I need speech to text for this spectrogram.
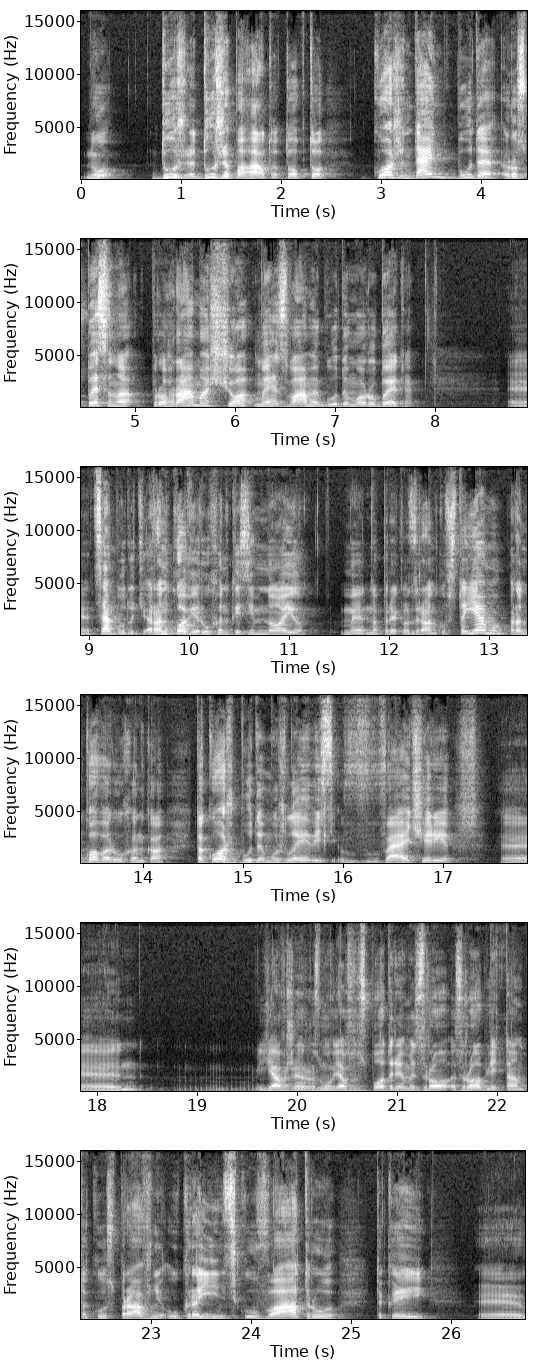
Ну, дуже, дуже багато. Тобто, кожен день буде розписана програма, що ми з вами будемо робити. Е, Це будуть ранкові руханки зі мною. Ми, наприклад, зранку встаємо, ранкова руханка. Також буде можливість ввечері. Е, я вже розмовляв з господарями, зро- зроблять там таку справжню українську ватру, такий, е,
